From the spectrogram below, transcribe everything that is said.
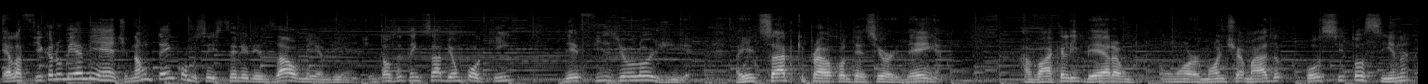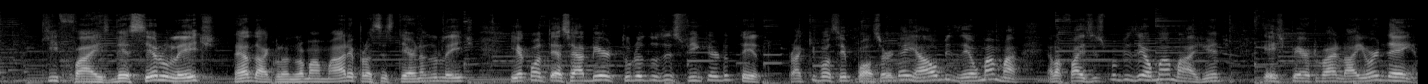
ela fica no meio ambiente. Não tem como você esterilizar o meio ambiente. Então você tem que saber um pouquinho de fisiologia. A gente sabe que para acontecer ordenha, a vaca libera um, um hormônio chamado ocitocina, que faz descer o leite né, da glândula mamária para a cisterna do leite e acontece a abertura dos esfíncteres do teto, para que você possa ordenhar o bezerro mamar. Ela faz isso para o bezerro mamar. A gente que é esperto vai lá e ordenha,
